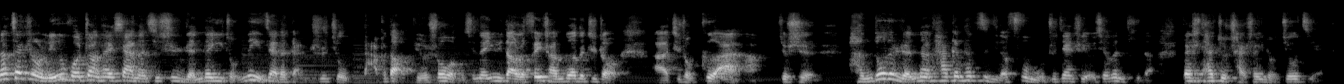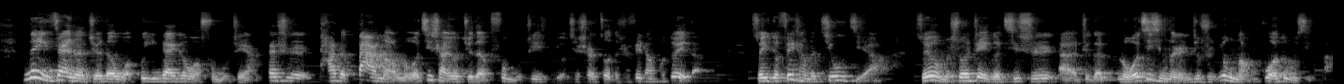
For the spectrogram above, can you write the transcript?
那在这种灵活状态下呢，其实人的一种内在的感知就达不到。比如说我们现在遇到了非常多的这种啊这种个案啊，就是很多的人呢，他跟他自己的父母之间是有一些问题的，但是他就产生一种纠结。内在呢觉得我不应该跟我父母这样，但是他的大脑逻辑上又觉得父母这有些事儿做的是非常不对的，所以就非常的纠结啊。所以我们说这个其实呃这个逻辑型的人就是用脑过度型的。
